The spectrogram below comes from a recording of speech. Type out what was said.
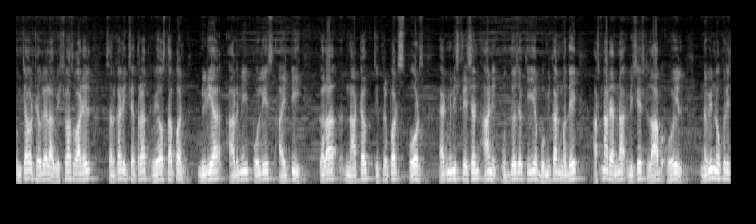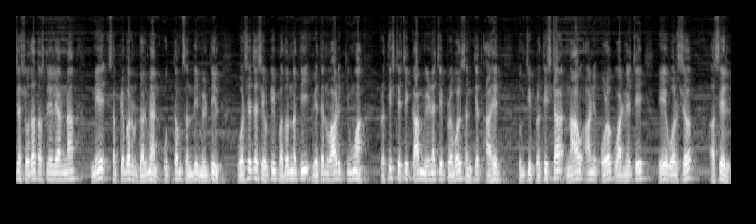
तुमच्यावर ठेवलेला विश्वास वाढेल. सरकारी क्षेत्रात व्यवस्थापन media army police I T कला नाटक चित्रपट स्पोर्ट्स ॲडमिनिस्ट्रेशन आणि उद्योजकीय भूमिकांमध्ये असणाऱ्यांना विशेष लाभ होईल. नवीन नोकरीच्या शोधात असलेल्यांना मे सप्टेंबर दरम्यान उत्तम संधी मिळतील. वर्षाच्या शेवटी पदोन्नती वेतनवाढ किंवा प्रतिष्ठेचे काम मिळण्याचे प्रबळ संकेत आहेत. तुमची प्रतिष्ठा नाव आणि ओळख वाढण्याचे हे वर्ष असेल.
